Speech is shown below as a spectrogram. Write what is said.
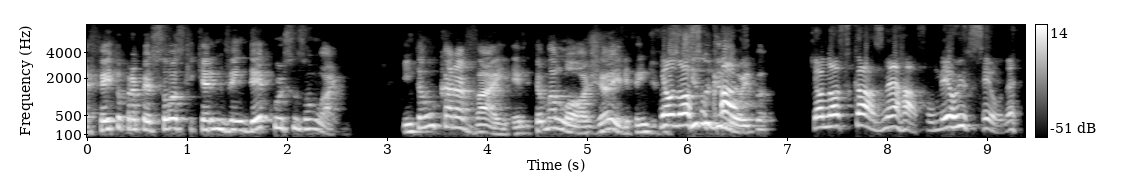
é feito para pessoas que querem vender cursos online. Então o cara vai, ele tem uma loja, ele vende que vestido é de caso, noiva. Que é o nosso caso, né, Rafa? O meu e o seu, né?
